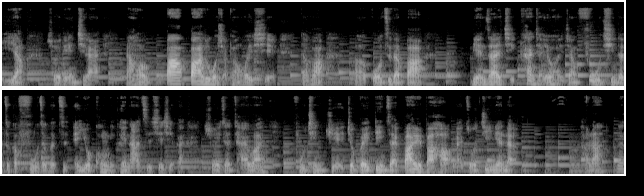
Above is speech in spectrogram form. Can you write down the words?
一样，所以连起来。然后八八，如果小朋友会写的话，呃，国字的八连在一起，看起来又很像父亲的这个父这个字。哎，有空你可以拿纸写写看。所以在台湾，父亲节就被定在八月八号来做纪念了。好啦，那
